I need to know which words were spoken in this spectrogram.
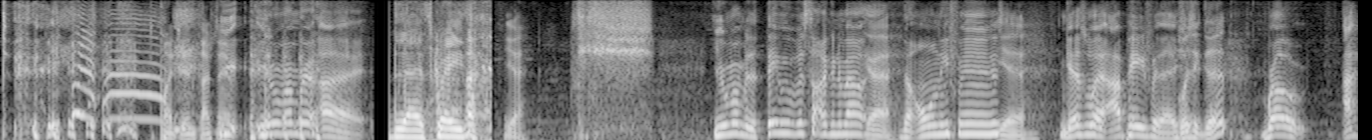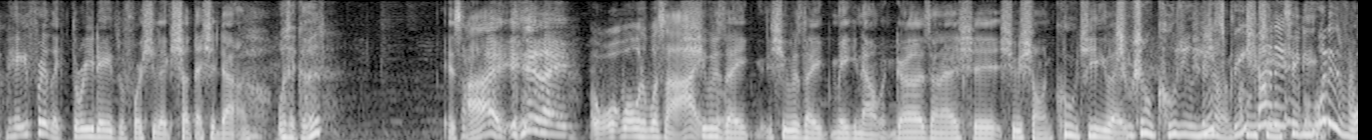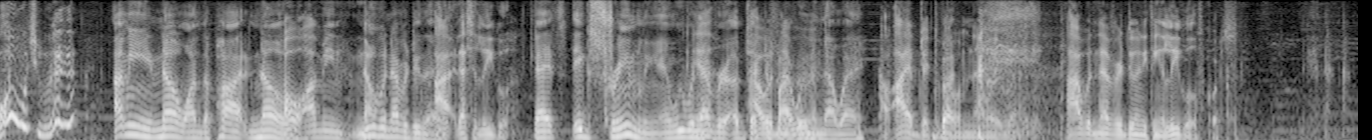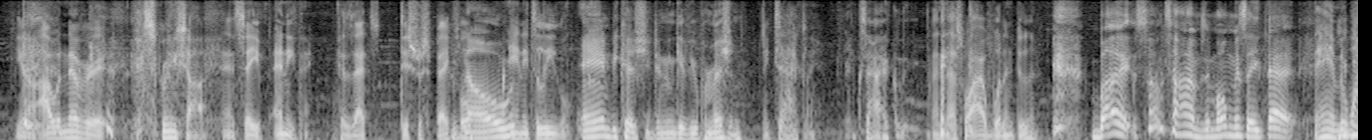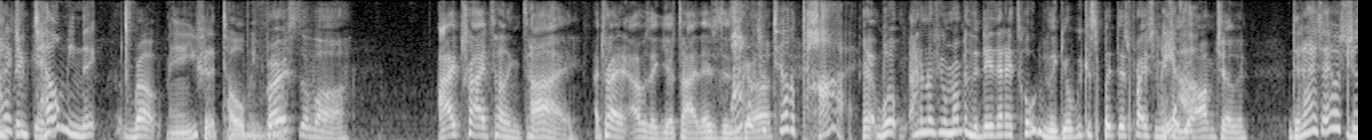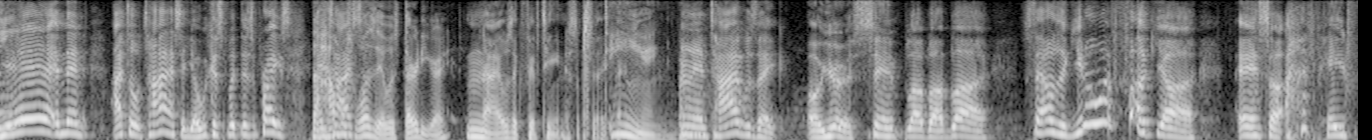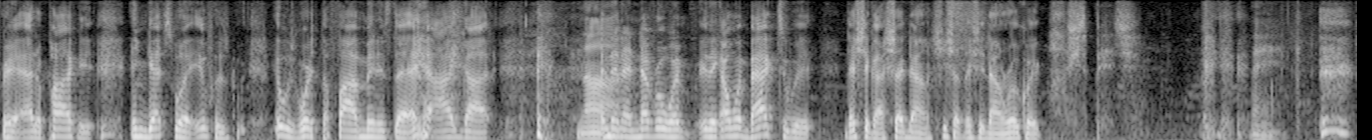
Punch in you, timestamp. you remember? Uh, That's crazy. Yeah. you remember the thing we was talking about? Yeah. The only OnlyFans. Yeah. Guess what? I paid for that. Was shit. it good? bro? I paid for it like three days before she like shut that shit down. Was it good? It's high. like What, what was the eye? she was like she was like making out with girls on that shit. She was showing coochie. Like She was showing coochie. She You was showing screenshot coochie and it? titty. What is wrong with you, nigga? I mean, no, on the pod, no. Oh, I mean, no. We would never do that. I, that's illegal. That's extremely, and we would Yeah, never I would objectify never- women that way. I I objectify But- women that way, but I would never do anything illegal, of course. You know, I would never screenshot and save anything because that's disrespectful. No. and it's illegal. And because she didn't give you permission. Exactly, Exactly. and that's why I wouldn't do it. But sometimes in moments like that, Damn, why didn't you tell me, Nick? bro? Man, you should have told me, bro. First of all, I tried telling Ty. I tried. I was like, "Yo, Ty, there's this why girl." would you tell Ty? yeah, well, I don't know if you remember the day that I told you, like, "Yo, we could split this price," and you Yeah, said, "Yo, I- I'm chilling." Did I say I was chilling? Yeah, and then I told Ty, I said, "Yo, we could split this price." Now, and how Ty much was it? It was thirty, right? Nah, it was like fifteen or something. Like that. Dang, bro. And then Ty was like, "Oh, you're a simp," blah blah blah. So I was like, "You know what? Fuck y'all." And so I paid for it out of pocket, and guess what? It was it was worth the five minutes that I got. Nah. And then I never went. Like I went back to it. That shit got shut down. She shut that shit down real quick. She's a bitch. Man.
